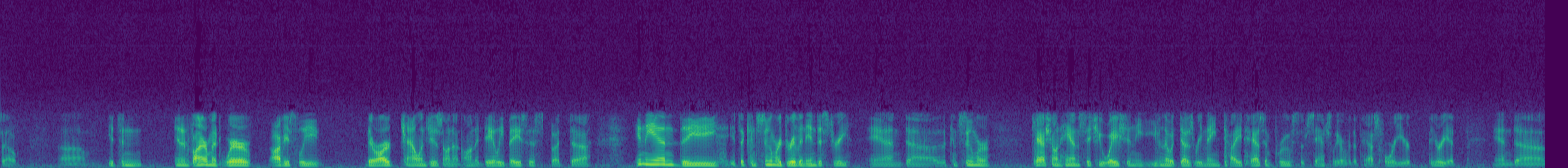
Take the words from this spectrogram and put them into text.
So um, it's an an environment where obviously there are challenges on a on a daily basis, but uh, in the end, the it's a consumer-driven industry, and uh, the consumer cash on hand situation, even though it does remain tight, has improved substantially over the past four-year period, and uh,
